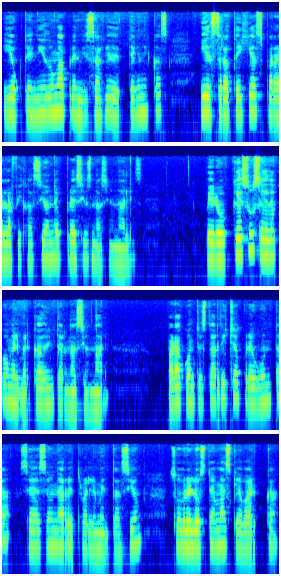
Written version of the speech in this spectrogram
y obtenido un aprendizaje de técnicas y estrategias para la fijación de precios nacionales. Pero, ¿qué sucede con el mercado internacional? Para contestar dicha pregunta, se hace una retroalimentación sobre los temas que abarca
